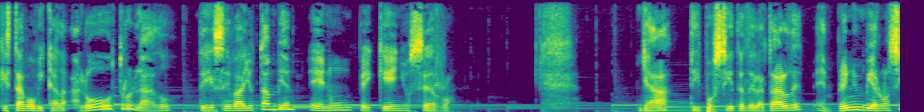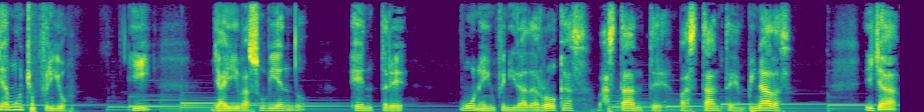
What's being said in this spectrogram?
que estaba ubicada al otro lado de ese valle también en un pequeño cerro. Ya tipo 7 de la tarde, en pleno invierno, hacía mucho frío y ya iba subiendo entre una infinidad de rocas bastante, bastante empinadas. Y ya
